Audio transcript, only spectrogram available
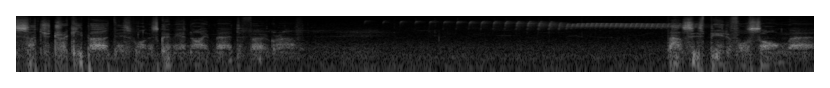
Such a tricky bird, this one. It's going to be a nightmare to photograph. That's its beautiful song there.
